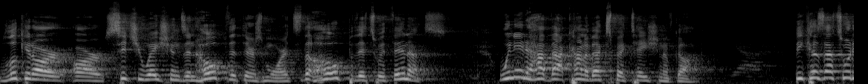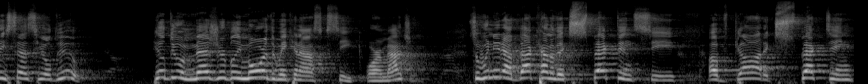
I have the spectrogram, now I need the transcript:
look at our, our situations and hope that there's more. It's the hope that's within us. We need to have that kind of expectation of God because that's what He says He'll do. He'll do immeasurably more than we can ask, seek, or imagine. So we need to have that kind of expectancy of God expecting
